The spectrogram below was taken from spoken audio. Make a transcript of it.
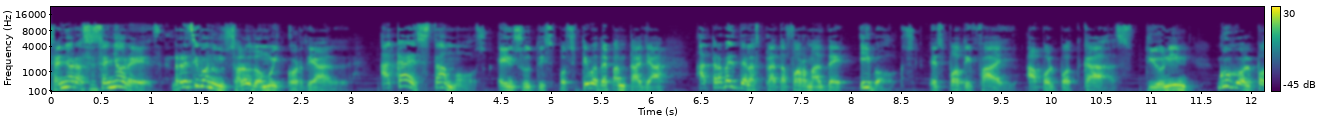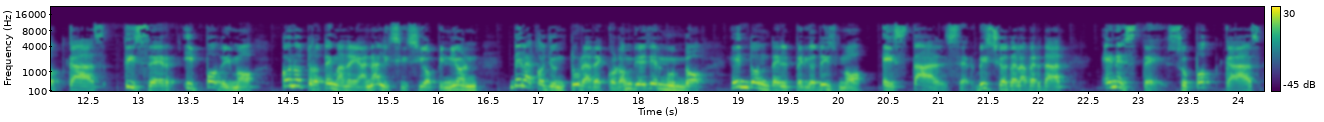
Señoras y señores, reciban un saludo muy cordial. Acá estamos, en sus dispositivos de pantalla, a través de las plataformas de Evox, Spotify, Apple Podcasts, TuneIn, Google Podcasts, Teaser y Podimo, con otro tema de análisis y opinión de la coyuntura de Colombia y el mundo, en donde el periodismo está al servicio de la verdad, en este, su podcast,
